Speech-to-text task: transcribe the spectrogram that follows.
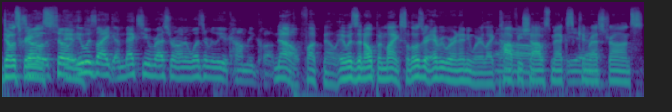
Dos So, Gringos. so in- it was like a Mexican restaurant. It wasn't really a comedy club. No, fuck no. It was an open mic. So those are everywhere and anywhere, like coffee oh, shops, Mexican yeah. restaurants.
